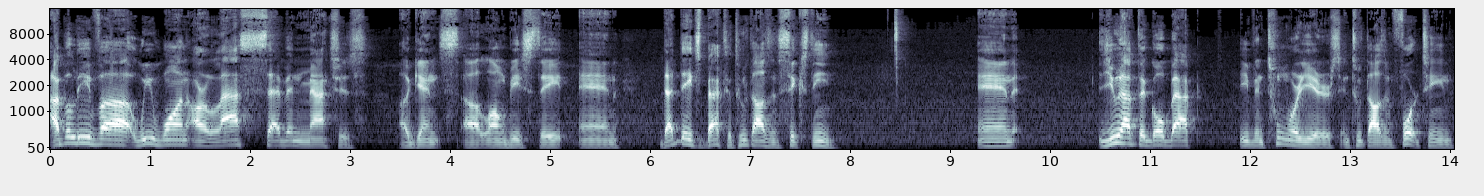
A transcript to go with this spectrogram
I believe uh, we won our last seven matches against uh, Long Beach State, and that dates back to 2016. And you have to go back even two more years in 2014,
